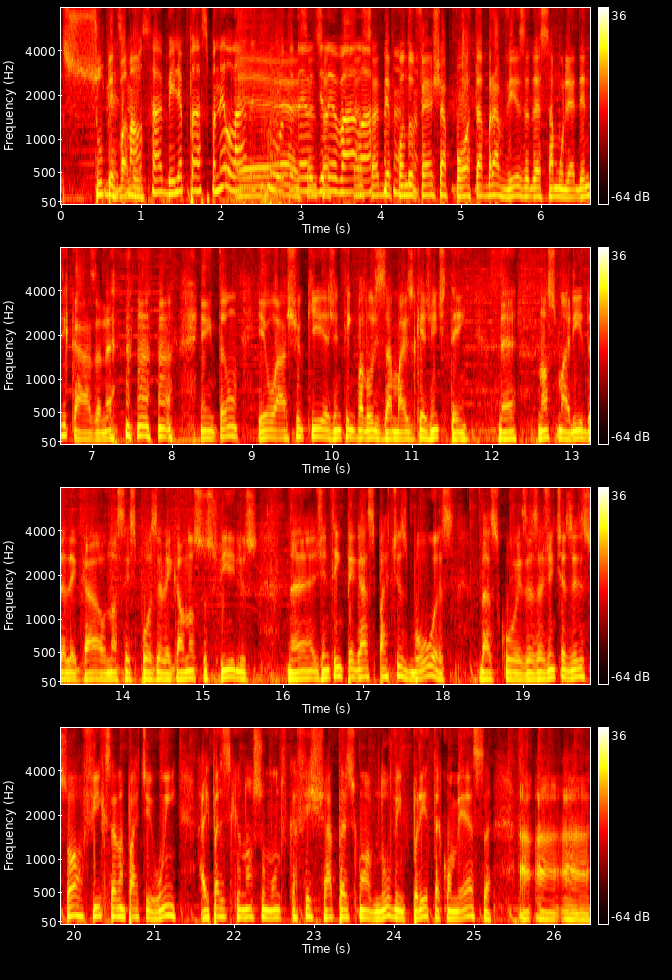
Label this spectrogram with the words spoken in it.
supervaloriza. mal sabe ele as paneladas é, que o outro deve de levar lá. Sabe quando fecha a porta, a braveza dessa mulher dentro de casa, né? então, eu acho que a gente tem que valorizar mais o que a gente tem né? Nosso marido é legal, nossa esposa é legal, nossos filhos, né? A gente tem que pegar as partes boas das coisas. A gente às vezes só fixa na parte ruim, aí parece que o nosso mundo fica fechado, parece que uma nuvem preta começa a, a, a,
